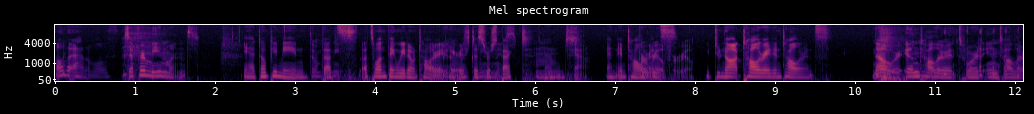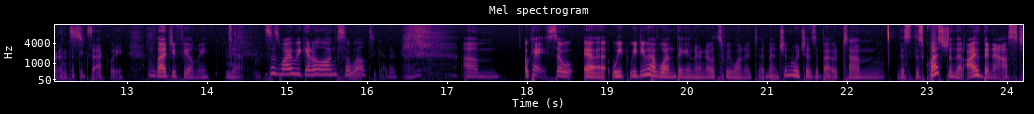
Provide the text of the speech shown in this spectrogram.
all the animals. except for mean ones. Yeah, don't be mean. Don't be that's that's one thing we don't tolerate We don't here is like meanness. disrespect Mhm. and yeah, and for real, for real. We do not tolerate intolerance. No, we're intolerant toward intolerance. Exactly. I'm glad you feel me. Yeah. This is why we get along so well together. Um, okay, so uh, we we do have one thing in our notes we wanted to mention, which is about um, this this question that I've been asked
